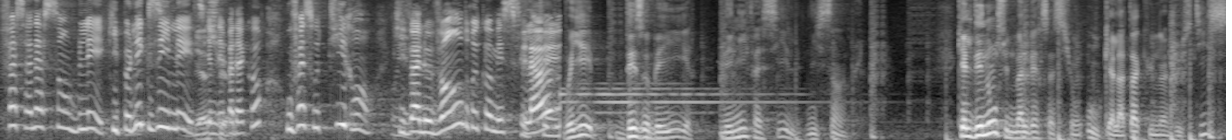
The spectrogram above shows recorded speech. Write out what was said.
face à l'Assemblée qui peut l'exiler si elle n'est pas d'accord ou face au tyran qui va le vendre comme esclave. Vous voyez, désobéir n'est ni facile ni simple. Qu'elle dénonce une malversation ou qu'elle attaque une injustice,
